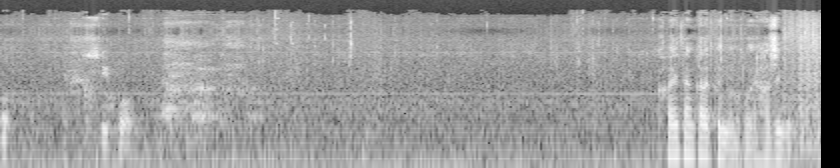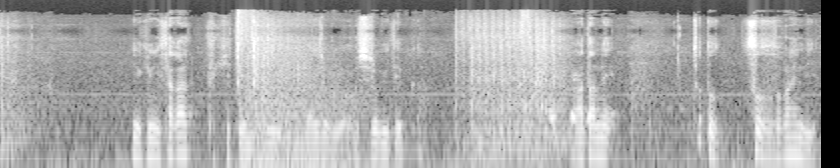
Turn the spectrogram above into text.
お C4 階段から来るのが怖いはしご。いや君下がってきていい大丈夫よ。後ろ見てるから。またね。ちょっとそうそうそこら辺でいいよ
